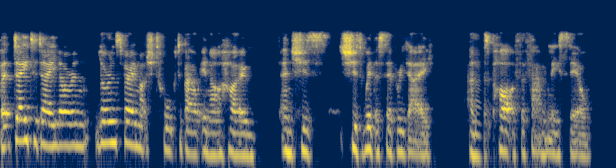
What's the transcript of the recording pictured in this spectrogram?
but day to day, Lauren Lauren's very much talked about in our home, and she's she's with us every day as part of the family still.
